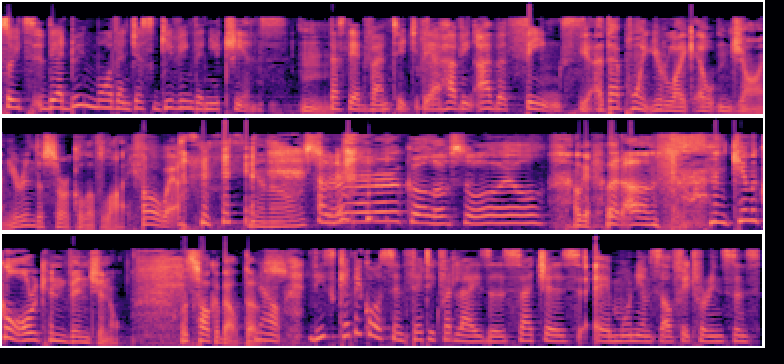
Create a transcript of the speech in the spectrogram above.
So it's they are doing more than just giving the nutrients. Mm. That's the advantage. They are having other things. Yeah, at that point you're like Elton John. You're in the circle of life. Oh well. You know, circle of soil. Okay, but um, chemical or conventional? Let's talk about those. Now, these chemical synthetic fertilizers, such as ammonium sulfate, for instance,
